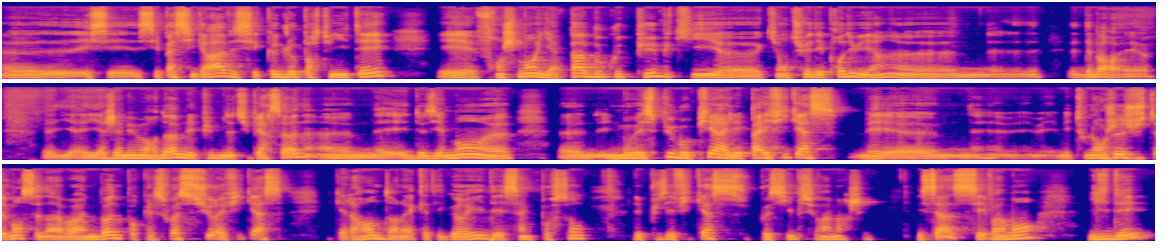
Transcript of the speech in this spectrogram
euh, et c'est pas si grave c'est que de l'opportunité et franchement il n'y a pas beaucoup de pubs qui euh, qui ont tué des produits hein. Euh, d'abord il n'y a, jamais mort d'homme les pubs ne tuent personne et deuxièmement une mauvaise pub au pire elle n'est pas efficace mais mais tout l'enjeu justement c'est d'en avoir une bonne pour qu'elle soit sur efficace qu'elle rentre dans la catégorie des 5% les plus efficaces possibles sur un marché et ça c'est vraiment l'idée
